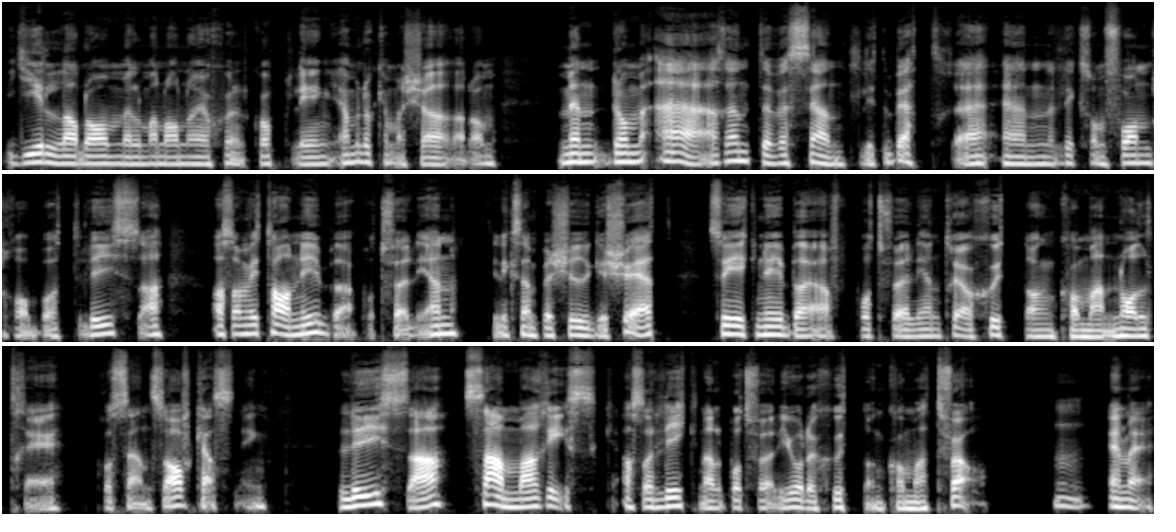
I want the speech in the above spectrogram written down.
gillar dem eller man har någon emotionell koppling, ja men då kan man köra dem. Men de är inte väsentligt bättre än liksom fondrobot Lysa. Alltså om vi tar nybörjarportföljen, till exempel 2021, så gick nybörjarportföljen, tror jag, 17,03 procents avkastning. Lysa, samma risk, alltså liknande portfölj, gjorde 17,2. Mm. Är med?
